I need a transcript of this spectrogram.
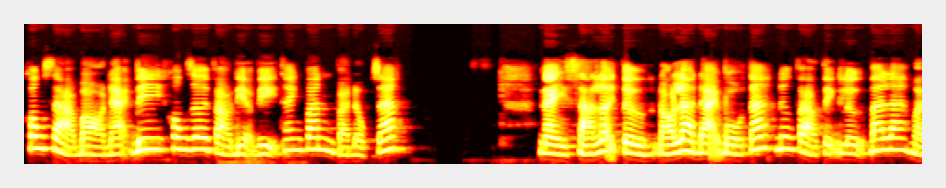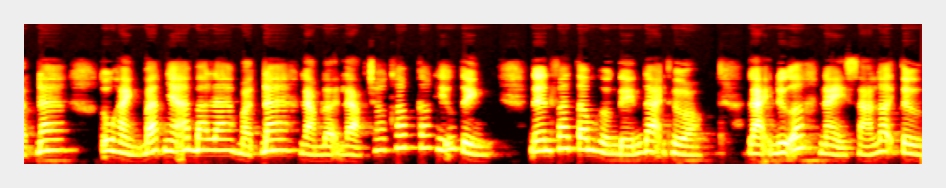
không xả bỏ đại bi, không rơi vào địa vị thanh văn và độc giác. Này xá lợi tử, đó là Đại Bồ Tát nương vào tịnh lự Ba La Mật Đa, tu hành bát nhã Ba La Mật Đa, làm lợi lạc cho khắp các hữu tình, nên phát tâm hướng đến Đại Thừa. Lại nữa, này xá lợi tử,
